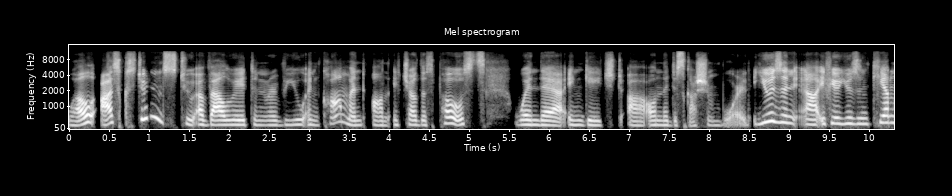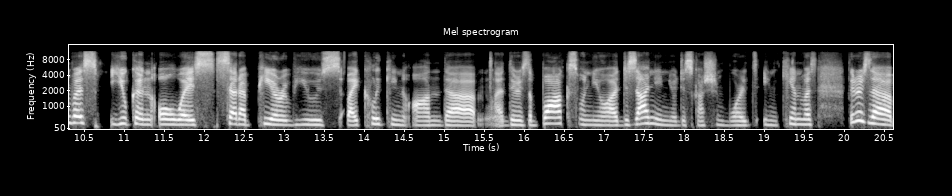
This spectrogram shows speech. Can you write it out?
Well, ask students to evaluate and review and comment on each other's posts when they're engaged uh, on the discussion board. Using, uh, if you're using Canvas, you can always set up peer reviews by clicking on the, uh, there's a box when you are designing your discussion boards in Canvas, there is a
